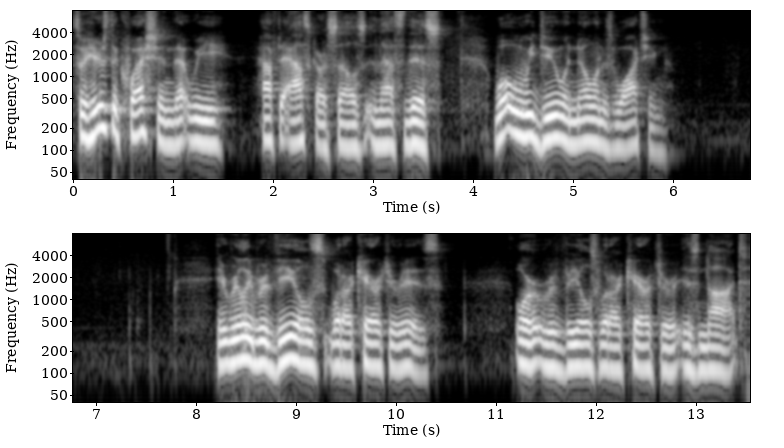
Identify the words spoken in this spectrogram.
So here's the question that we have to ask ourselves, and that's this What will we do when no one is watching? It really reveals what our character is or it reveals what our character is not.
